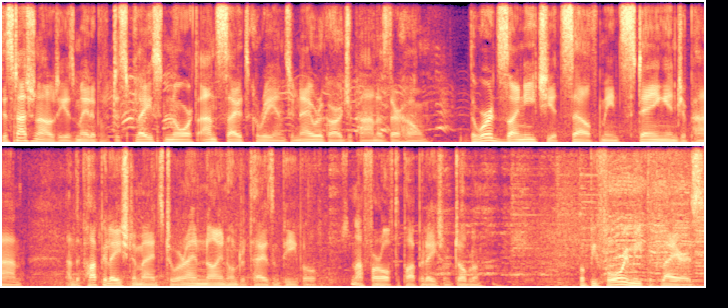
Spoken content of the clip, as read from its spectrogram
This nationality is made up of displaced North and South Koreans who now regard Japan as their home. The word Zainichi itself means staying in Japan, and the population amounts to around 900,000 people. Not far off the population of Dublin. But before we meet the players,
